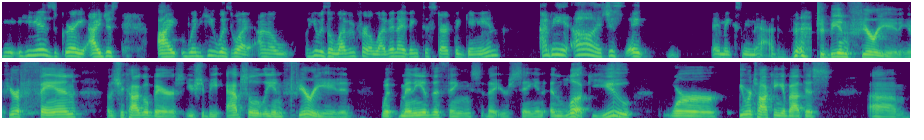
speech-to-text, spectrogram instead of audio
he he is great. I just I when he was what I know he was 11 for 11 I think to start the game. I mean, oh, it's just it it makes me mad. should be infuriating. If you're a fan of the Chicago Bears, you should be absolutely infuriated with many of the things that you're seeing. And, and look, you were you were talking about this um,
